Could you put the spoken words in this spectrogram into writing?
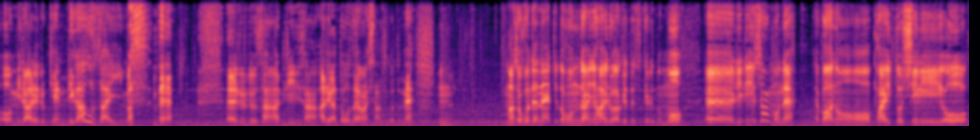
を見られる権利がございます。ね。えー、ルルーさん、アリリーさん、ありがとうございました。ということでね。うん。まあ、そこでね、ちょっと本題に入るわけですけれども、えー、リリーさんもね、やっぱあのー、パイとシリを、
